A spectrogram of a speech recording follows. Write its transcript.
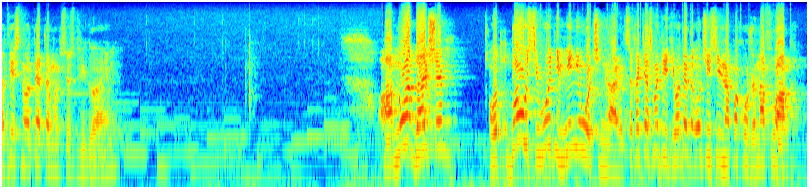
Соответственно, вот это мы все сдвигаем. А, ну а дальше вот Доу сегодня мне не очень нравится. Хотя, смотрите, вот это очень сильно похоже на флаг.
